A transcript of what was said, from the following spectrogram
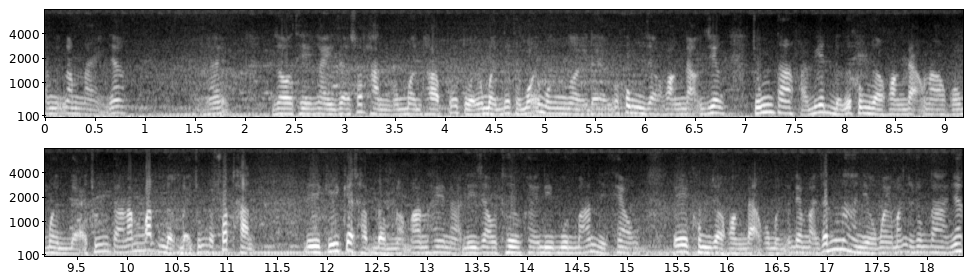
trong những năm này nhé. Đấy. rồi thì ngày giờ xuất hành của mình hợp với tuổi của mình thì mỗi một người đều có khung giờ hoàng đạo riêng. Chúng ta phải biết được cái khung giờ hoàng đạo nào của mình để chúng ta nắm bắt được để chúng ta xuất hành. Đi ký kết hợp đồng làm ăn hay là đi giao thương hay đi buôn bán thì theo cái khung giờ hoàng đạo của mình nó đem lại rất là nhiều may mắn cho chúng ta nhé.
